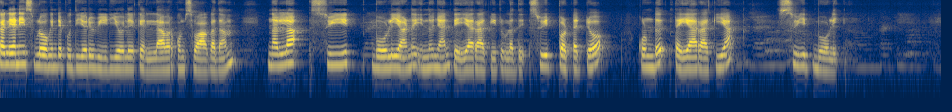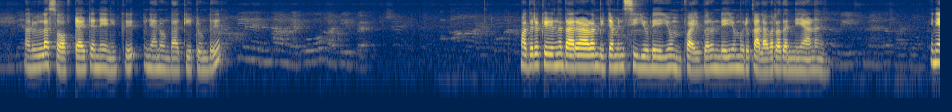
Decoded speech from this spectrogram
കല്യാണീസ് വ്ലോഗിന്റെ പുതിയൊരു വീഡിയോയിലേക്ക് എല്ലാവർക്കും സ്വാഗതം. നല്ല സ്വീറ്റ് ബോളിയാണ് ഇന്ന് ഞാൻ തയ്യാറാക്കിയിട്ടുള്ളത്. സ്വീറ്റ് പൊട്ടറ്റോ കൊണ്ട് തയ്യാറാക്കിയ സ്വീറ്റ് ബോളി. നല്ല സോഫ്റ്റായിട്ട് തന്നെ എനിക്ക് ഞാൻ ഉണ്ടാക്കിയിട്ടുണ്ട്. മധുരക്കിഴങ്ങ് ധാരാളം വിറ്റമിൻ സിയുടെയും ഫൈബറിന്റെയും ഒരു കലവറ തന്നെയാണ്. ഇനി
